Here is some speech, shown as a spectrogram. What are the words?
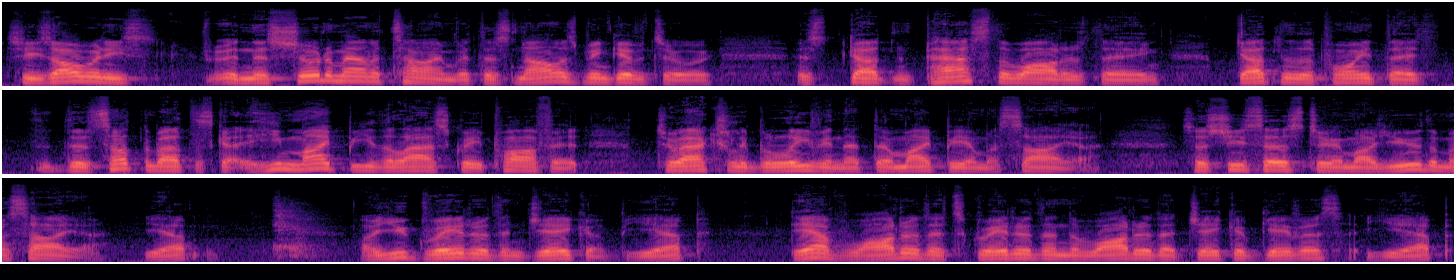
she's already in this short amount of time, with this knowledge being given to her, has gotten past the water thing, gotten to the point that there's something about this guy. He might be the last great prophet to actually believing that there might be a Messiah. So she says to him, Are you the Messiah? Yep. Are you greater than Jacob? Yep. Do you have water that's greater than the water that Jacob gave us? Yep.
